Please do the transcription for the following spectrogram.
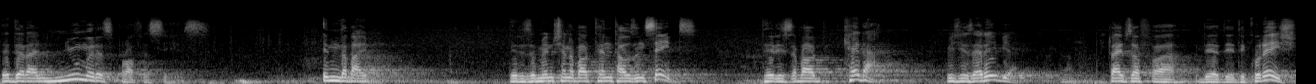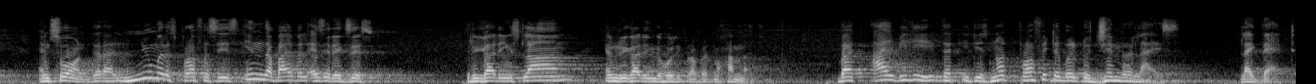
that there are numerous prophecies in the Bible. There is a mention about 10,000 saints. There is about Kedar, which is Arabia, tribes of uh, the, the, the Quraysh, and so on. There are numerous prophecies in the Bible as it exists regarding Islam and regarding the Holy Prophet Muhammad. But I believe that it is not profitable to generalize like that.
